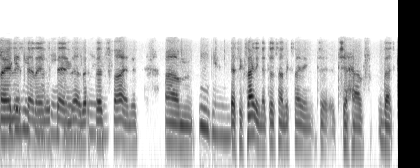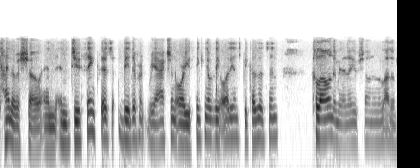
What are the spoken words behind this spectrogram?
I understand. I understand. No, that's that's fine. It's um, mm-hmm. that's exciting. That does sound exciting to to have that kind of a show. And and do you think there's be a different reaction, or are you thinking of the audience because it's in Cologne? I mean, I know you've shown in a lot of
